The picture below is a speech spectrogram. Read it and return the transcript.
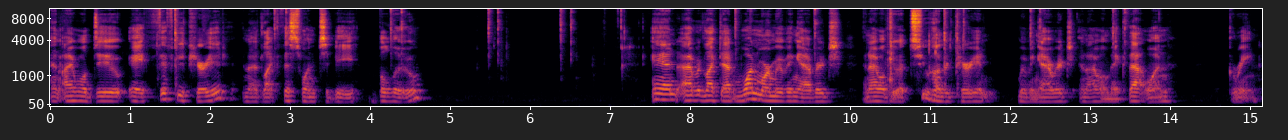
And I will do a 50 period. And I'd like this one to be blue. And I would like to add one more moving average, and I will do a 200 period moving average, and I will make that one green.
